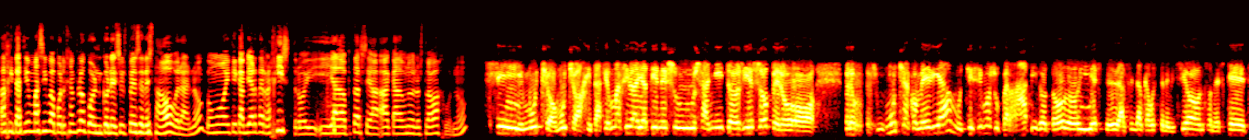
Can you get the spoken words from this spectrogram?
agitación masiva, por ejemplo, con, con el suspense de esta obra, ¿no? Cómo hay que cambiar de registro y, adaptarse a cada uno de los trabajos, ¿no? Sí, mucho, mucho. Agitación masiva ya tiene sus añitos y eso, pero pero es mucha comedia, muchísimo, súper rápido todo y este, al fin y al cabo es televisión, son sketch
